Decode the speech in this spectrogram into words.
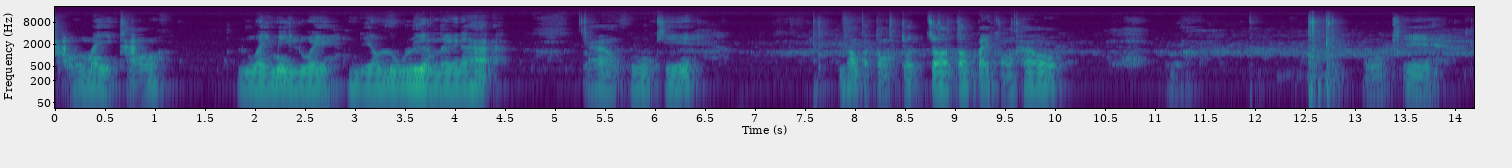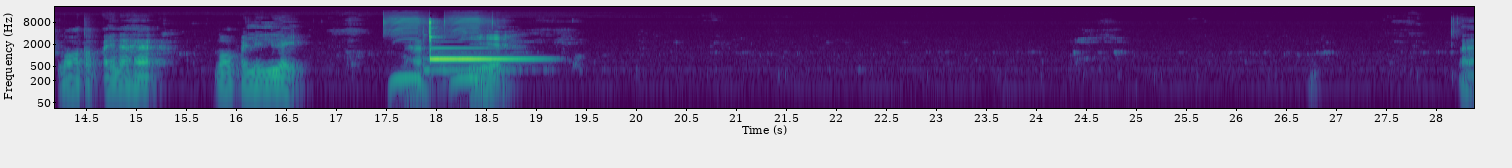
ขังไม่ขัง รวยไม่รวย เดี๋ยวรู้เรื่องเลยนะฮะอ้าวโอเคน้องก็ต้องจดจ่อต่อไปของเขาโอเค รอต่อไปนะฮะ รอไปเรื่อยๆนะฮะโอเค อ่า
